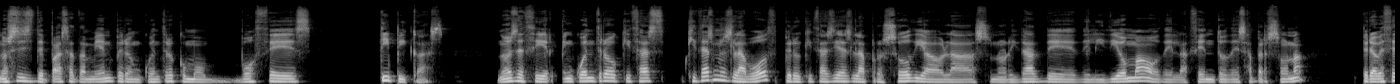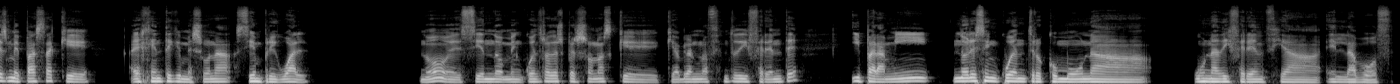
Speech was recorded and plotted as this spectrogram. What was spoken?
no sé si te pasa también, pero encuentro como voces típicas, ¿no? Es decir, encuentro quizás, quizás no es la voz, pero quizás ya es la prosodia o la sonoridad del idioma o del acento de esa persona, pero a veces me pasa que hay gente que me suena siempre igual, ¿no? Eh, siendo, me encuentro a dos personas que, que hablan un acento diferente y para mí no les encuentro como una, una diferencia en la voz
